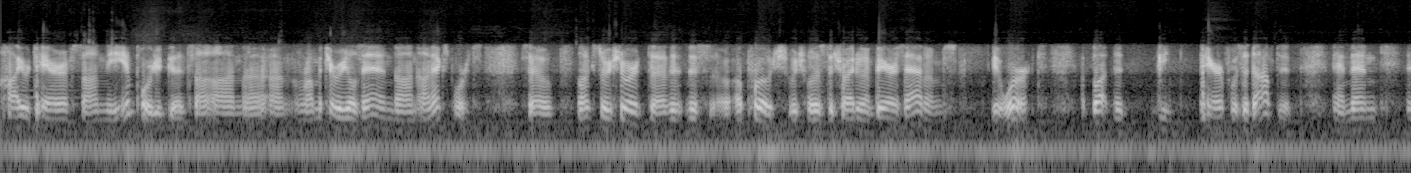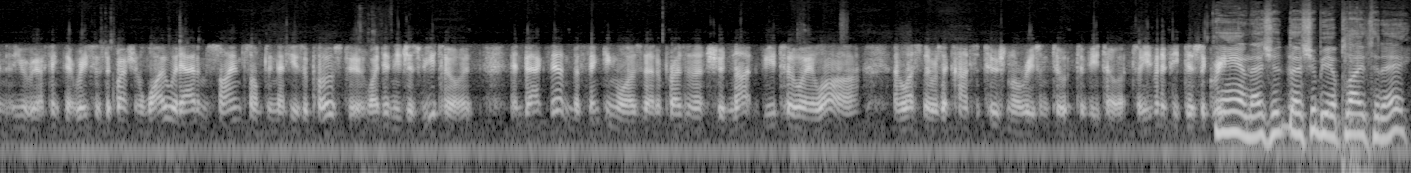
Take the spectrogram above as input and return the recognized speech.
higher tariffs on the imported goods, on, uh, on raw materials and on, on exports. So, long story short, uh, this approach, which was to try to embarrass Adams, it worked. But the tariff was adopted. And then and you, I think that raises the question why would Adams sign something that he's opposed to? Why didn't he just veto it? And back then, the thinking was that a president should not veto a law unless there was a constitutional reason to, to veto it. So even if he disagreed, Damn, that should that should be applied today.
